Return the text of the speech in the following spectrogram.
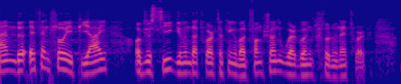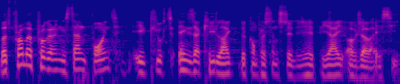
and the FNFlow API, obviously, given that we're talking about function, we're going through the network. But from a programming standpoint, it looks exactly like the completion stage API of Java SE.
